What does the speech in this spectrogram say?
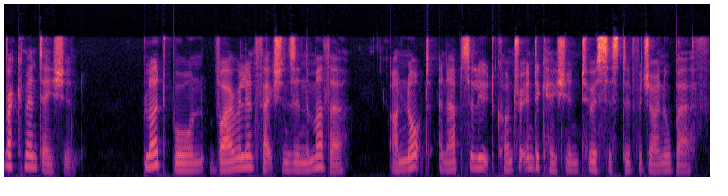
Recommendation Blood-borne viral infections in the mother are not an absolute contraindication to assisted vaginal birth.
